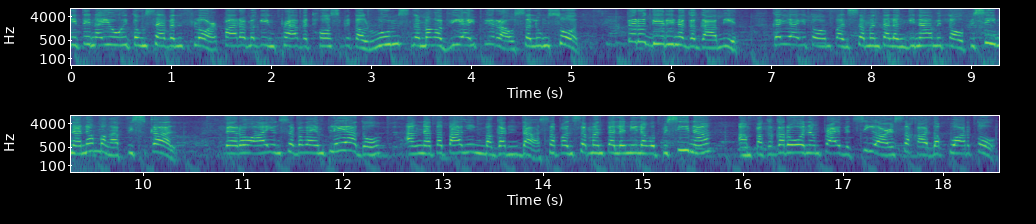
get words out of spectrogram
Itinayo itong 7th floor para maging private hospital rooms ng mga VIP raw sa lungsod. Pero di rin nagagamit. Kaya ito ang pansamantalang ginamit na opisina ng mga piskal. Pero ayon sa mga empleyado, ang natatanging maganda sa pansamantala nilang opisina ang pagkakaroon ng private CR sa kada kwarto.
